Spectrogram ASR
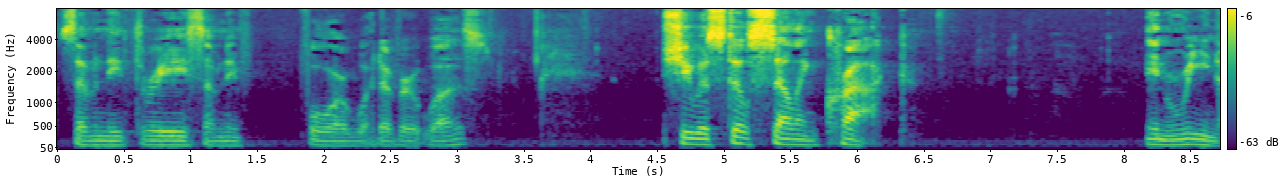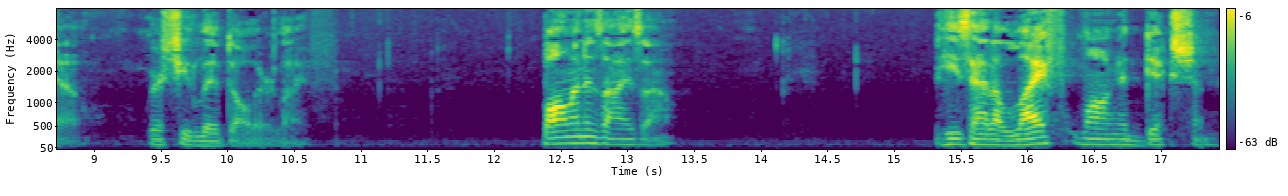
73, 74, whatever it was. She was still selling crack in Reno, where she lived all her life bawling his eyes out. He's had a lifelong addiction.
